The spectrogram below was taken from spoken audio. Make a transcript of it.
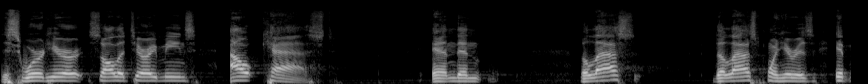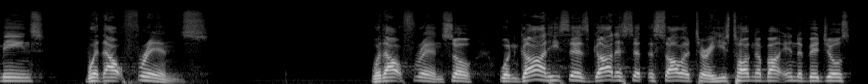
This word here, solitary, means outcast. And then the last, the last point here is it means without friends. Without friends. So when God, he says God has set the solitary, he's talking about individuals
